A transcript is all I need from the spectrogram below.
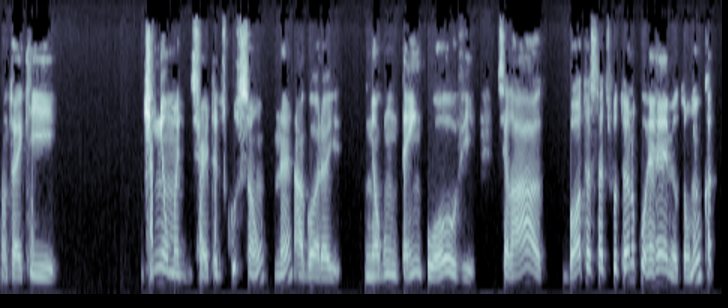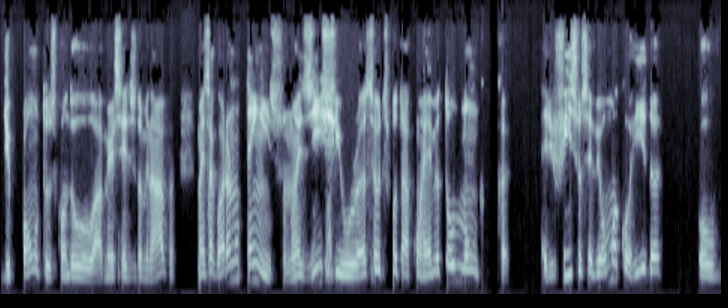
Tanto é que tinha uma certa discussão, né? Agora, em algum tempo houve, sei lá, Bottas está disputando com o Hamilton, nunca de pontos quando a Mercedes dominava, mas agora não tem isso, não existe o Russell disputar com o Hamilton nunca. É difícil você ver uma corrida, ou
